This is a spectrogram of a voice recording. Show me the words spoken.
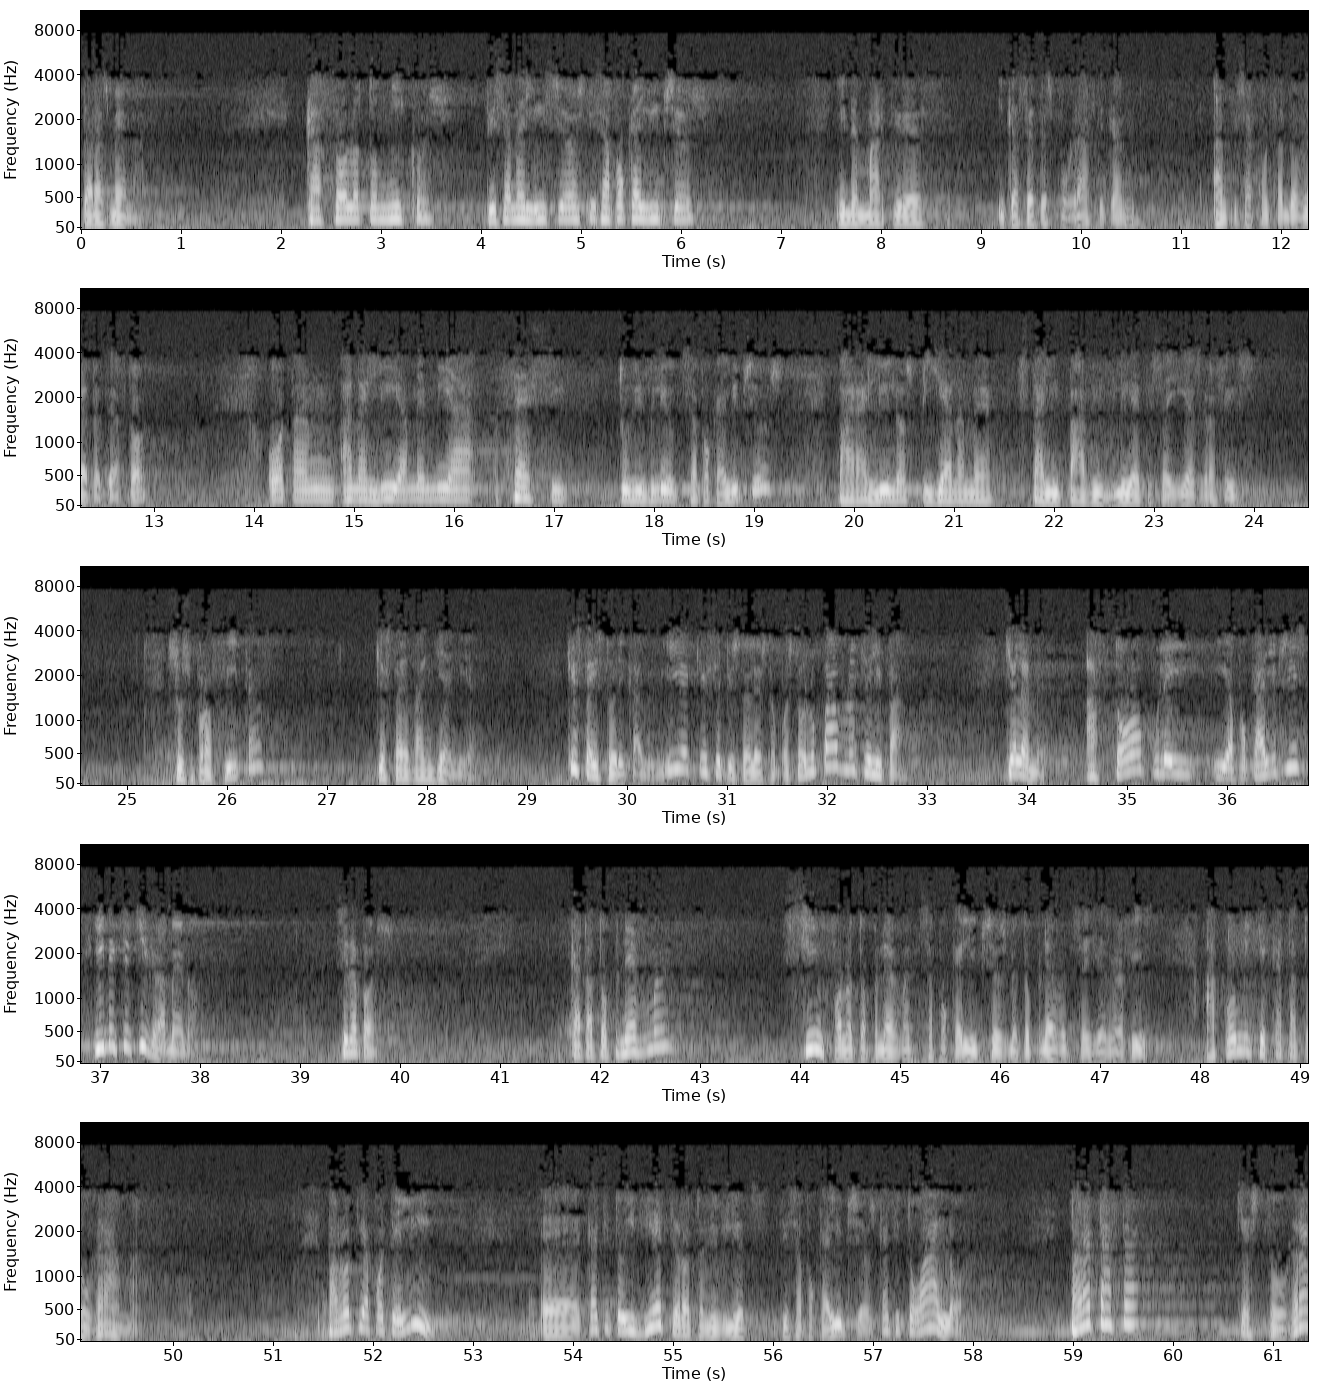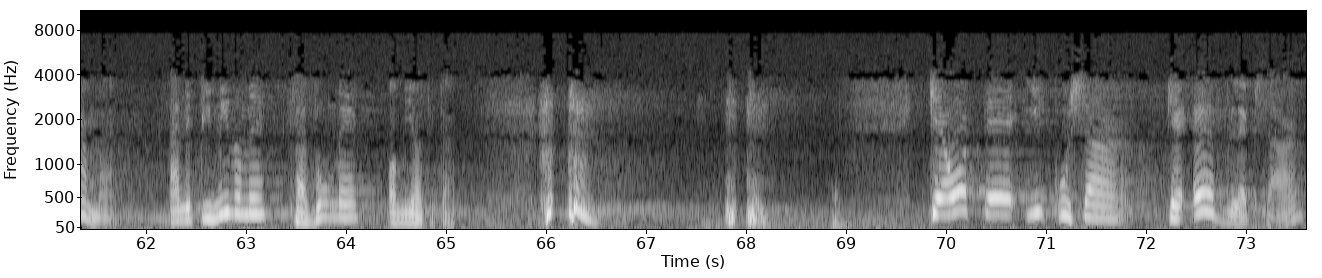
περασμένα. Καθόλου το μήκος της αναλύσεως της αποκαλύψεως. Είναι μάρτυρες οι κασέτες που γράφτηκαν αν τις ακούν θα το βλέπετε αυτό όταν αναλύαμε μία θέση του βιβλίου της Αποκαλύψεως παραλλήλως πηγαίναμε στα λοιπά βιβλία της Αγίας Γραφής. Στους προφήτας και στα Ευαγγέλια. Και στα ιστορικά βιβλία και σε επιστολές του Αποστόλου Παύλου και λοιπά και λέμε αυτό που λέει η Αποκάλυψη είναι και εκεί γραμμένο. Συνεπώς κατά το πνεύμα σύμφωνο το πνεύμα της Αποκαλύψεως με το πνεύμα της Αγίας Γραφής. Ακόμη και κατά το γράμμα. Παρότι αποτελεί ε, κάτι το ιδιαίτερο το βιβλίο της, της Αποκαλύψεως κάτι το άλλο παρά τα αυτά και στο γράμμα αν επιμείνουμε θα δούμε ομοιότητα. Και ότε ήκουσα και έβλεψα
